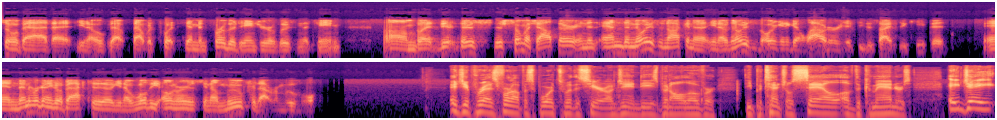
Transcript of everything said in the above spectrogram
so bad that you know that that would put him in further danger of losing the team. Um, but there, there's there's so much out there, and and the noise is not going to you know the noise is only going to get louder if he decides to keep it, and then we're going to go back to you know will the owners you know move for that removal. AJ Perez, front office sports, with us here on G and D. Has been all over the potential sale of the Commanders. AJ,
